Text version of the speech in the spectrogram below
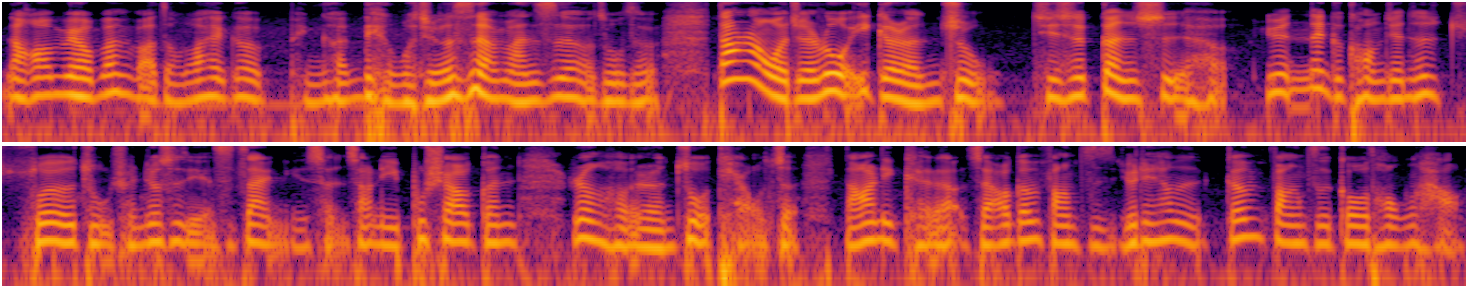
然后没有办法找到一个平衡点，我觉得是还蛮适合做这个。当然，我觉得如果一个人住，其实更适合，因为那个空间就是所有的主权就是也是在你身上，你不需要跟任何人做调整。然后你可能只要跟房子有点像是跟房子沟通好，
